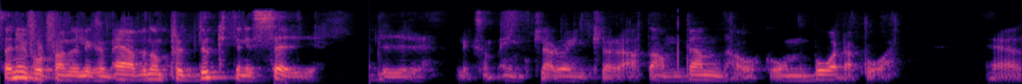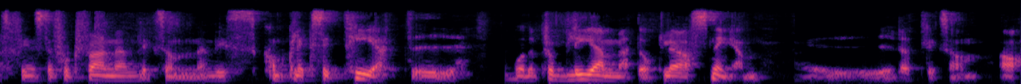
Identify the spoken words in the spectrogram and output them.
Sen är det fortfarande, liksom, även om produkten i sig blir liksom enklare och enklare att använda och onboarda på, så finns det fortfarande en, liksom, en viss komplexitet i både problemet och lösningen. I det, liksom, ja,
